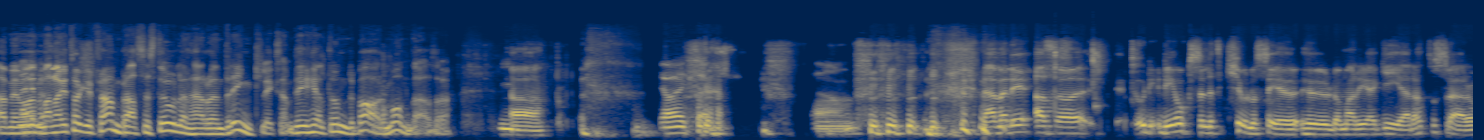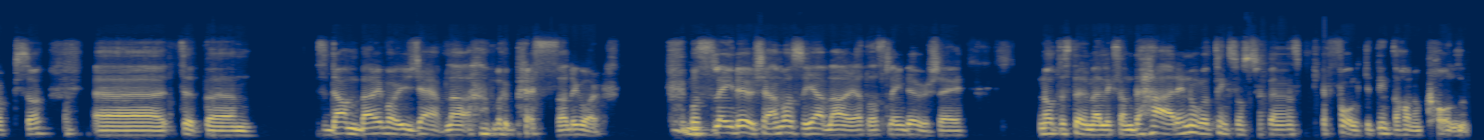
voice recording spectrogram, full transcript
Ja, men man, man, har ju tagit fram brassestolen här och en drink. Liksom. Det är helt underbar måndag. Alltså. Mm. Ja. ja, exakt. Nej, men det, alltså, det är också lite kul att se hur, hur de har reagerat och sådär också. Uh, typ, um, Damberg var ju jävla var ju pressad igår. Och slängde ur sig. Han var så jävla arg att han slängde ur sig något i stil med liksom, det här är någonting som svenska folket inte har någon koll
